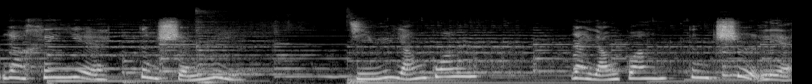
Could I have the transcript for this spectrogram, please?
让黑夜更神秘；给予阳光，让阳光更炽烈。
